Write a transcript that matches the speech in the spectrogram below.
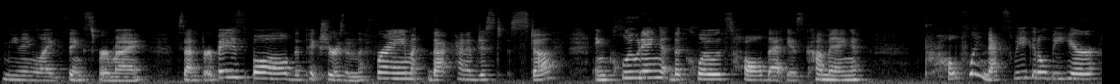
meaning like things for my son for baseball, the pictures in the frame, that kind of just stuff, including the clothes haul that is coming hopefully next week it'll be here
